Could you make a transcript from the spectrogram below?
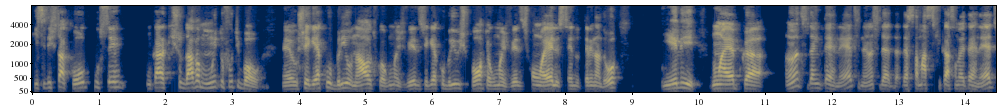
que se destacou por ser um cara que estudava muito futebol. É, eu cheguei a cobrir o Náutico algumas vezes, cheguei a cobrir o esporte algumas vezes com o Hélio sendo treinador. E ele, numa época antes da internet, né, antes dessa massificação da internet,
